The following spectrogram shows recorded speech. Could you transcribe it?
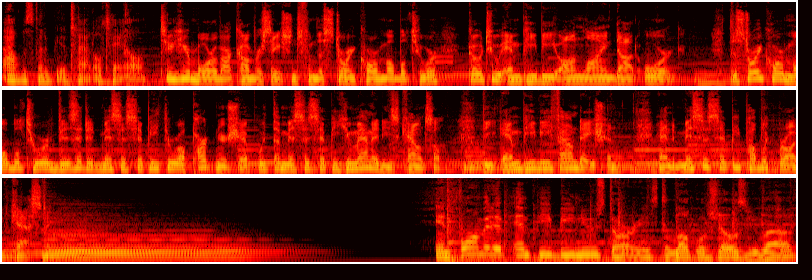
I was going to be a tattletale. To hear more of our conversations from the StoryCorps Mobile Tour, go to mpbonline.org. The StoryCorps Mobile Tour visited Mississippi through a partnership with the Mississippi Humanities Council, the MPB Foundation, and Mississippi Public Broadcasting. Informative MPB news stories, the local shows you love,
